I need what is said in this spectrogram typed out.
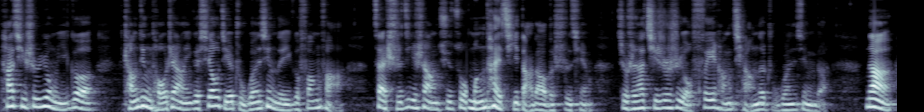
他其实用一个长镜头这样一个消解主观性的一个方法，在实际上去做蒙太奇达到的事情，就是它其实是有非常强的主观性的。那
